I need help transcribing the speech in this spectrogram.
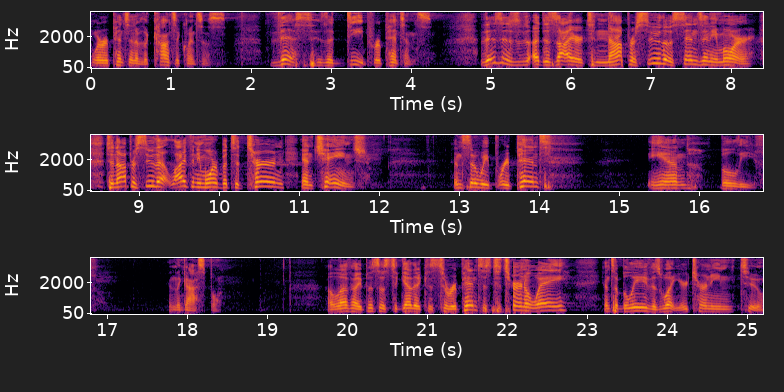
we're repentant of the consequences. This is a deep repentance. This is a desire to not pursue those sins anymore, to not pursue that life anymore, but to turn and change. And so we repent and believe in the gospel. I love how he puts those together because to repent is to turn away, and to believe is what you're turning to.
